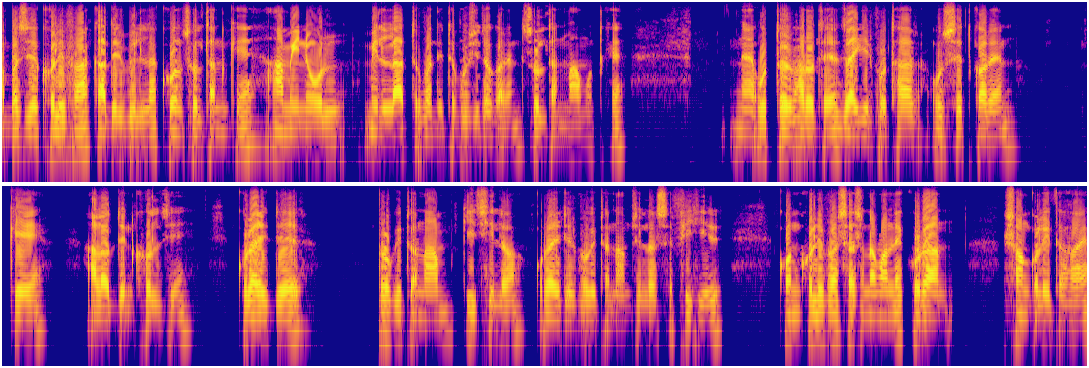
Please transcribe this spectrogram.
আব্বাসীয় খলিফা কাদির বিল্লাহ কোন সুলতানকে আমিনুল মিল্লাত উপাধিতে ভূষিত করেন? সুলতান মাহমুদকে। উত্তর ভারতে জাগির প্রথার উচ্ছেদ করেন কে? আলাউদ্দিন খলজি। কুরাইদের প্রকৃত নাম কি ছিল? কুরাইশদের প্রকৃত নাম ছিল হচ্ছে ফিহির। কোন খলিফার শাসনামলে কোরআন সংকলিত হয়?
